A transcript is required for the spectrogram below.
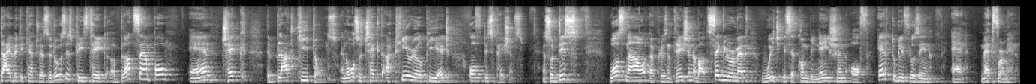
diabetic ketoacidosis, please take a blood sample and check the blood ketones and also check the arterial pH of these patients. And so this was now a presentation about Segluromet, which is a combination of ertugliflozin and metformin.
